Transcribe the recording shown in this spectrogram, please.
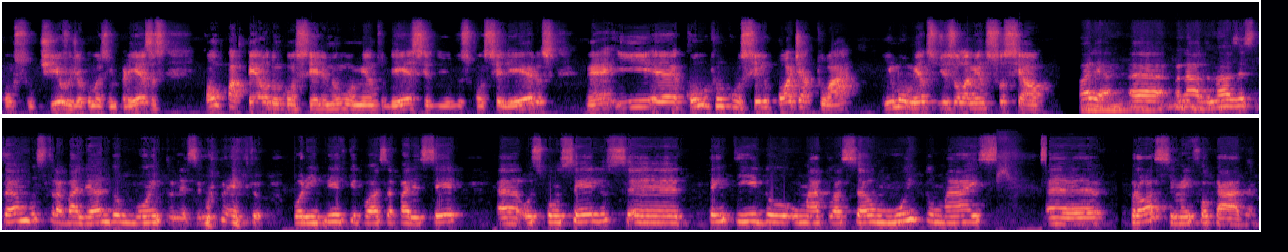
consultivo de algumas empresas, qual o papel do conselho no momento desse, dos conselheiros, né? e é, como que um conselho pode atuar em momentos de isolamento social? Olha, uh, Ronaldo, nós estamos trabalhando muito nesse momento. Por incrível que possa parecer, uh, os conselhos uh, têm tido uma atuação muito mais uh, próxima e focada.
